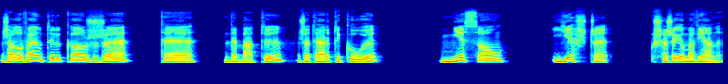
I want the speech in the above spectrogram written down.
Żałowałem tylko, że te debaty, że te artykuły nie są jeszcze szerzej omawiane.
